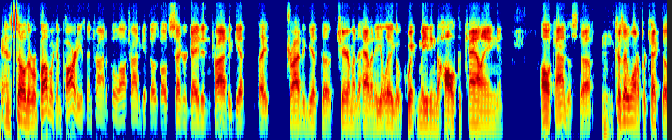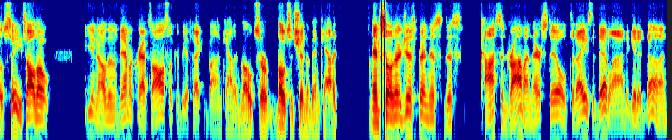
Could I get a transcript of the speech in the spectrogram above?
And so the Republican Party has been trying to pull off, try to get those votes segregated, and tried to get they tried to get the chairman to have an illegal quick meeting to halt the counting and all kinds of stuff because they want to protect those seats. Although, you know, the Democrats also could be affected by uncounted votes or votes that shouldn't have been counted and so there's just been this this constant drama, and they're still today's the deadline to get it done,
